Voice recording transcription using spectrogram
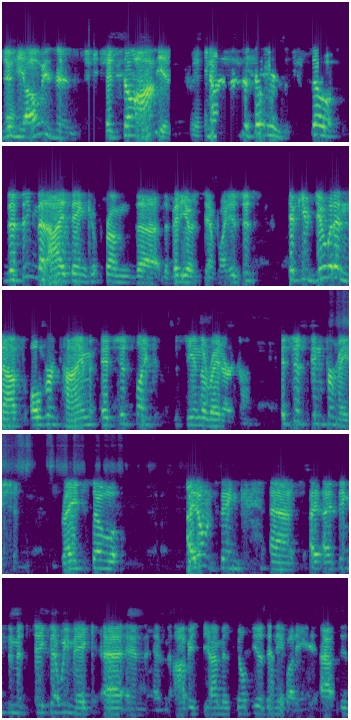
Dude, he always is. It's so obvious. Yeah. You know, the thing is, so the thing that I think from the the video standpoint is just if you do it enough over time, it's just like seeing the radar gun. It's just information, right? So I don't think at I, I think the mistake that we make, at, and and obviously I'm as guilty as anybody at these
